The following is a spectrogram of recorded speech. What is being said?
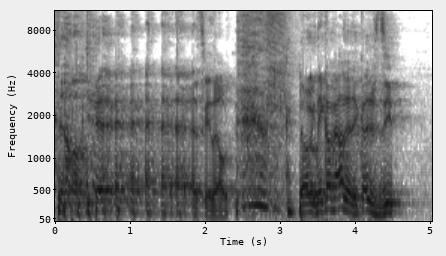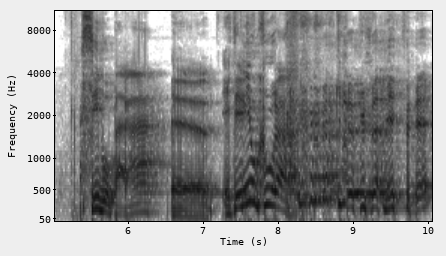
Donc, c'est drôle. Donc, des conférences de l'école, je dis, si vos parents euh, étaient mis au courant que vous aviez fait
